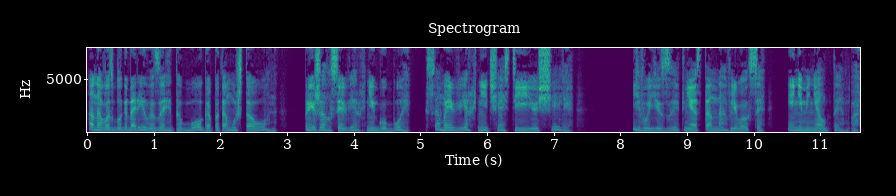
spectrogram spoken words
она возблагодарила за это Бога, потому что он прижался верхней губой к самой верхней части ее щели. Его язык не останавливался и не менял темпа.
